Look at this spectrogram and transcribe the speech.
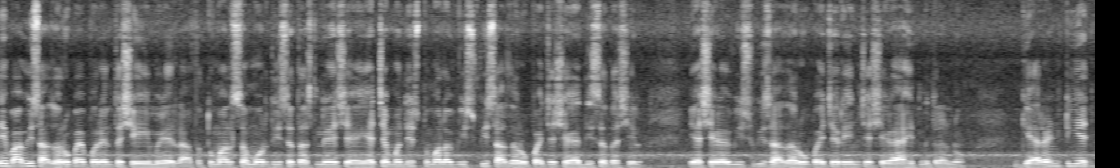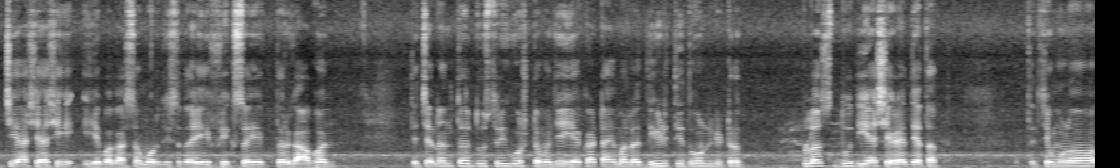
ते बावीस हजार रुपयापर्यंत शेळी मिळेल. आता तुम्हाला समोर दिसत असलेल्या शेळ्या याच्यामध्येच तुम्हाला वीस वीस हजार रुपयाच्या शेळ्या दिसत असेल. या शेळ्या वीस वीस हजार रुपयाच्या रेंजच्या शेळ्या आहेत मित्रांनो. गॅरंटी यांची असे असे हे बघा समोर दिसत आहे फिक्स एक तर गाभण. त्याच्यानंतर दुसरी गोष्ट म्हणजे एका टायमाला दीड ते दोन लिटर प्लस दूध या शेळ्या देतात. त्याच्यामुळं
